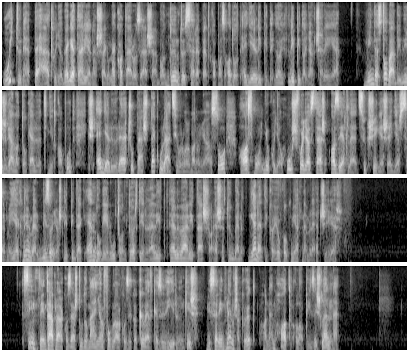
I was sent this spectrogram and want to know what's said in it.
Úgy tűnhet tehát, hogy a vegetáriánusság meghatározásában döntő szerepet kap az adott egyén lipid, lipidanyag cseréje. Mindez további vizsgálatok előtt nyit kaput, és egyelőre csupán spekulációról van ugyan szó, ha azt mondjuk, hogy a húsfogyasztás azért lehet szükséges egyes személyeknél, mert bizonyos lipidek endogén úton történő előállítása esetükben genetikai okok miatt nem lehetséges. Szintén táplálkozás tudományjal foglalkozik a következő hírünk is, miszerint nem csak öt, hanem hat alapíz is lenne.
